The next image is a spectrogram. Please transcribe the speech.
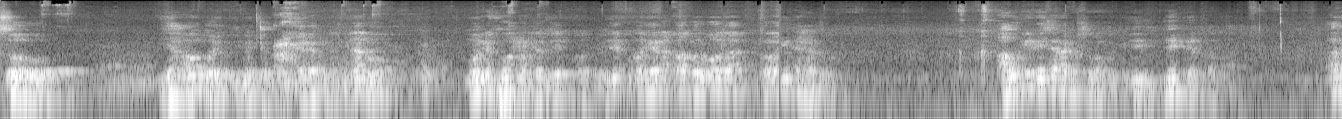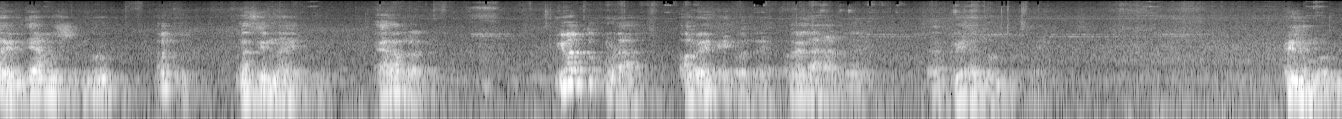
ಸೊ ಯಾವುದು ಅಲ್ಟಿಮೇಟ್ ನಾನು ಮೊನ್ನೆ ಫೋನ್ ಮಾಡಿದೆ ವಿಜಯ್ ಕುಮಾರ್ ವಿಜಯ್ ಕುಮಾರ್ ಏನಪ್ಪ ಬರ್ಬೋದಾ ಅಂತ ಹಾಡು ಅವ್ರಿಗೆ ಬೇಜಾರಾಗಕ್ಕೆ ಶುರು ಆಗಬೇಕು ಇದು ಇದೇ ಕೇಳ್ತಲ್ಲ ಆದರೆ ವಿದ್ಯಾಭೂಷಣರು ಮತ್ತು ನಸೀರ್ ನಾಯಕ್ ಯಾರಾದ್ರೂ ಇವತ್ತು ಕೂಡ ಅವ್ರ ವೇದಿಕೆಗೆ ಬಂದ್ರೆ ಅವರೆಲ್ಲ ಹಾಡ್ತಾರೆ ಪೀಳಂಗೂರು ಪೀಳಂಗೂರು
